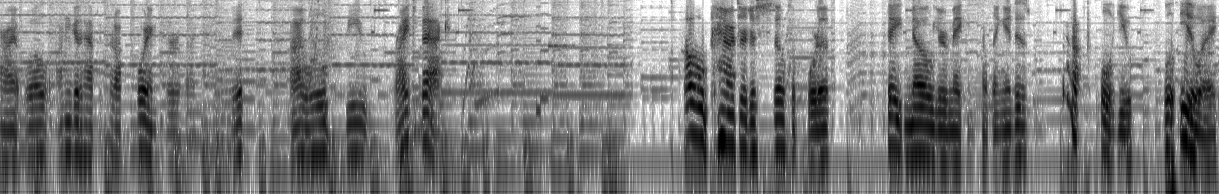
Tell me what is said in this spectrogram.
Alright, well, I'm gonna have to cut off recording for like a bit. I will be right back. Oh, parents are just so supportive. They know you're making something. It is gonna pull you. Well, either way,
